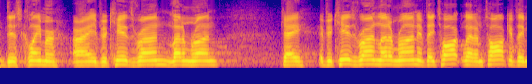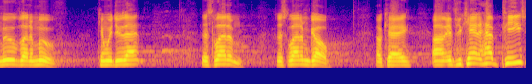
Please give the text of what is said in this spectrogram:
Disclaimer, all right, if your kids run, let them run. Okay? If your kids run, let them run. If they talk, let them talk. If they move, let them move. Can we do that? Just let them, just let them go. Okay? Uh, if you can't have peace,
